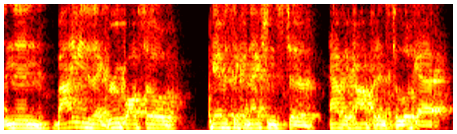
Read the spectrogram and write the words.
And then buying into that group also gave us the connections to have the confidence to look at,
